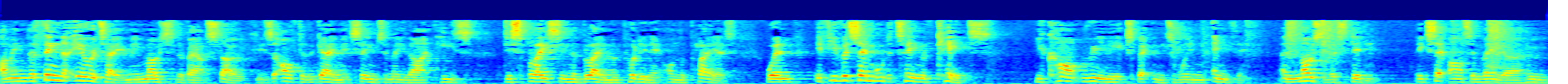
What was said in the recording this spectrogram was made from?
I mean, the thing that irritated me most about Stoke is after the game, it seemed to me like he's displacing the blame and putting it on the players. When, if you've assembled a team of kids, you can't really expect them to win anything. And most of us didn't, except Arsene Wenger, who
